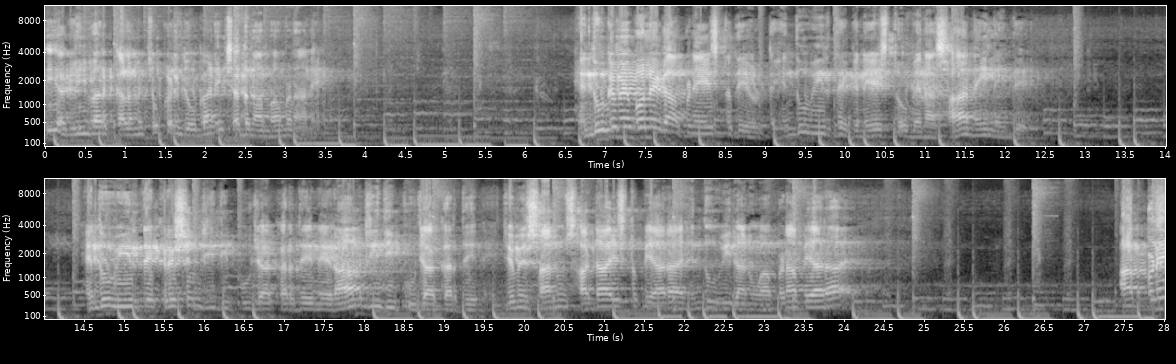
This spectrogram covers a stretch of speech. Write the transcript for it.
ਵੀ ਅਗਲੀ ਵਾਰ ਕਲਮ ਚੁੱਕਣ ਜੋਗਾ ਨਹੀਂ, ਛੱਡਣਾ ਬਾਹਮਣਾ ਨੇ। ਹਿੰਦੂ ਕਿਵੇਂ ਬੋਲੇਗਾ ਆਪਣੇ ਇਸ਼ਟ ਦੇ ਉਲਟ? ਹਿੰਦੂ ਵੀਰ ਤੇ ਗਣੇਸ਼ ਤੋਂ ਬਿਨਾ ਸਾਹ ਨਹੀਂ ਲੈਂਦੇ। ਹਿੰਦੂ ਵੀਰ ਤੇ ਕ੍ਰਿਸ਼ਨ ਜੀ ਦੀ ਪੂਜਾ ਕਰਦੇ ਨੇ, ਰਾਮ ਜੀ ਦੀ ਪੂਜਾ ਕਰਦੇ ਨੇ। ਜਿਵੇਂ ਸਾਨੂੰ ਸਾਡਾ ਇਸ਼ਟ ਪਿਆਰਾ ਹੈ, ਹਿੰਦੂ ਵੀਰਾਂ ਨੂੰ ਆਪਣਾ ਪਿਆਰਾ ਹੈ। ਆਪਣੇ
